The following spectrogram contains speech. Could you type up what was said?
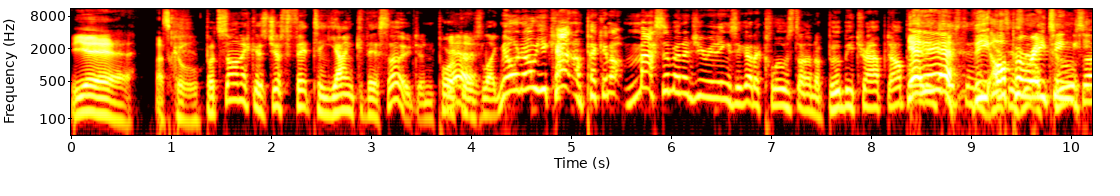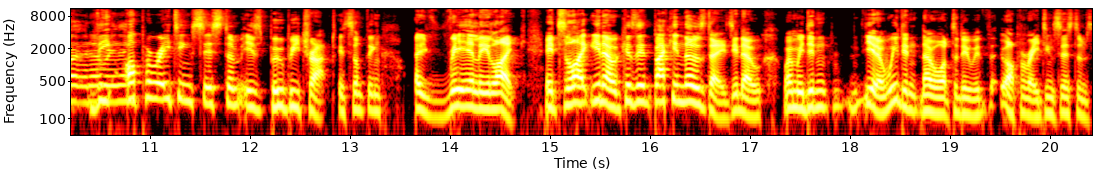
Yeah, that's cool. But Sonic is just fit to yank this out, and Porker's Yeah. like, "No, no, you can't! I'm picking up massive energy readings. You got to close down a booby-trapped Yeah, operating yeah, yeah. system. The gets his little operating tools out and the everything. operating system is booby trapped. It's something I really like. It's like you know because back in those days, you know, when we didn't, you know, we didn't know what to do with operating systems.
